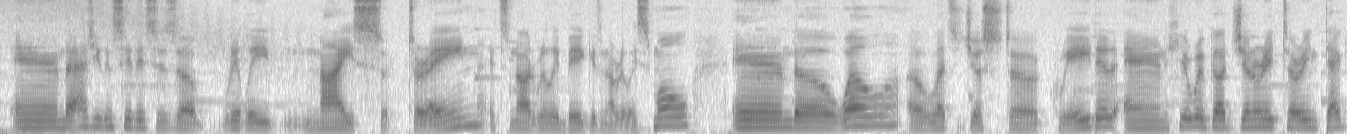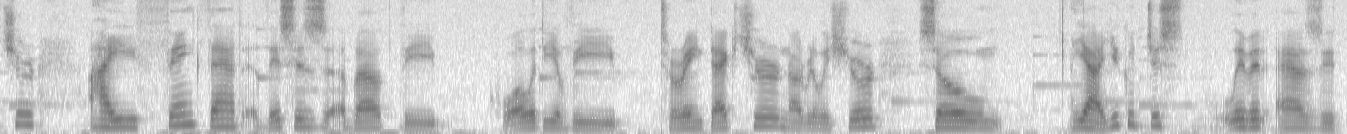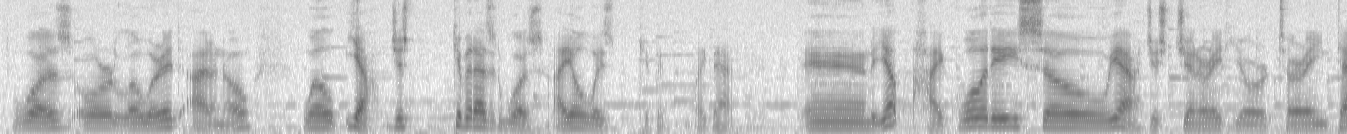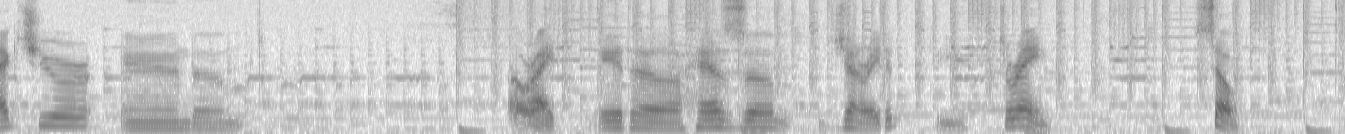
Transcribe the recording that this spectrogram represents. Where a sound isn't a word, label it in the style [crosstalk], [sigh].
And as you can see, this is a really nice terrain. It's not really big, it's not really small. And uh, well, uh, let's just uh, create it. And here we've got generate terrain texture. I think that this is about the quality of the terrain texture not really sure. So yeah you could just leave it as it was or lower it I don't know. Well yeah just keep it as it was. I always keep it like that. And yep high quality so yeah just generate your terrain texture and um, alright it uh, has um, generated the terrain. So,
